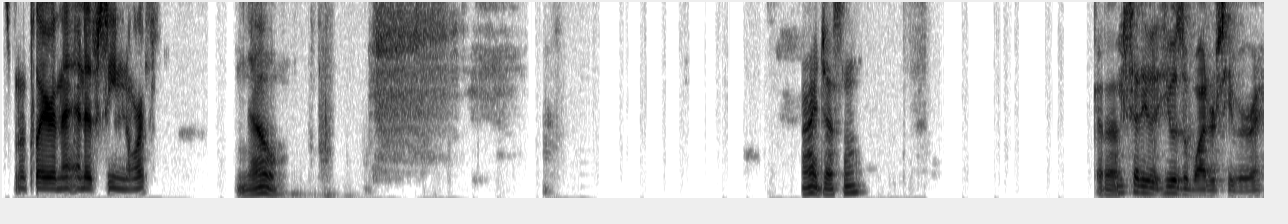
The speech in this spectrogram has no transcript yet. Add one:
It's my player in the NFC North. No. All right, Justin. Got a We said he was, he was a wide receiver, right?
